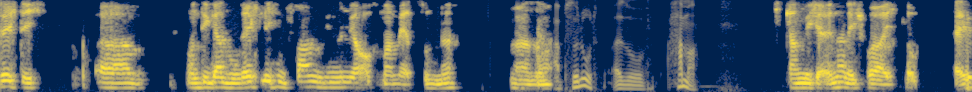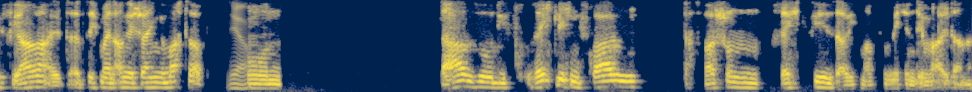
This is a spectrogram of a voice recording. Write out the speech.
richtig. Ähm, und die ganzen rechtlichen Fragen, die nehmen ja auch immer mehr zu, ne? Also, ja, absolut. Also Hammer. Ich kann mich erinnern, ich war, ich glaube, elf Jahre alt, als ich meinen Angelschein gemacht habe. Ja. Und da so die rechtlichen Fragen, das war schon recht viel, sage ich mal, für mich in dem Alter. Ne?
